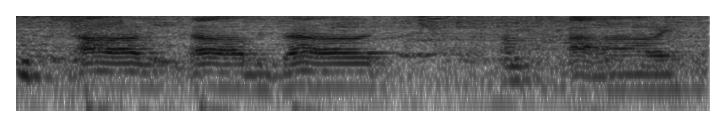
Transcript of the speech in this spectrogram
I'm sorry, Charizard. I'm sorry.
